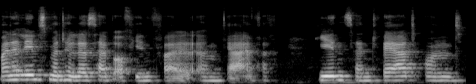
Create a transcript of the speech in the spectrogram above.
meine Lebensmittel deshalb auf jeden Fall ähm, ja einfach jeden Cent wert und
